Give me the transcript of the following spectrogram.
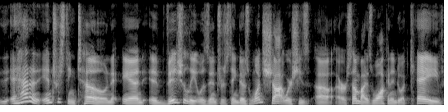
it had an interesting tone and it, visually it was interesting. There's one shot where she's uh, or somebody's walking into a cave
